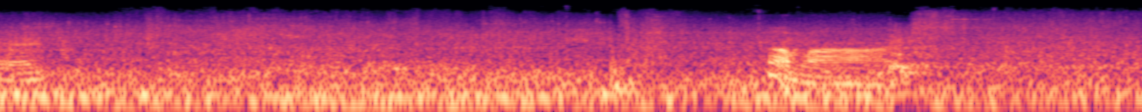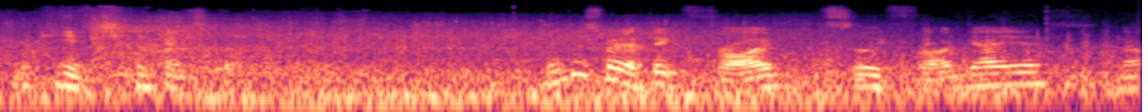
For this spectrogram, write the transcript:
Okay. Come on. You can't chance it. Is this where the big frog, silly frog guy is? No?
